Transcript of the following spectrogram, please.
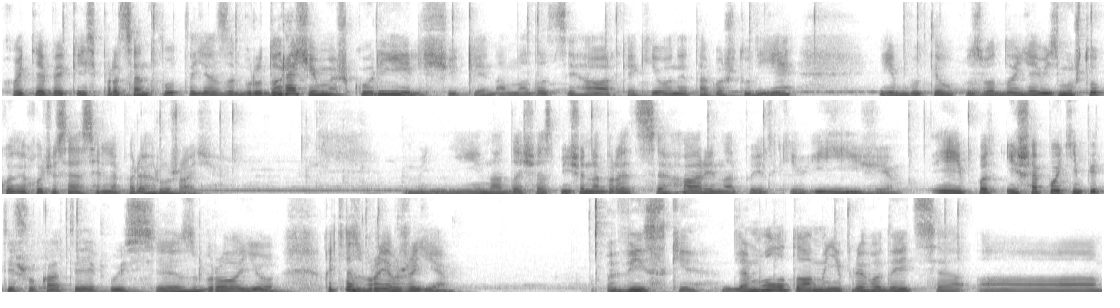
Хоча б якийсь процент лута я заберу. До речі, ми ж курільщики, нам треба цигарки, які вони також тут є. І бутилку з водою я візьму штуку, не хочу себе сильно перегружати. Мені треба зараз більше набрати цигар і напитків і їжі. І, і ще потім піти шукати якусь е, зброю. Хоча зброя вже є. Віскі. Для молотова мені пригодиться. А...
